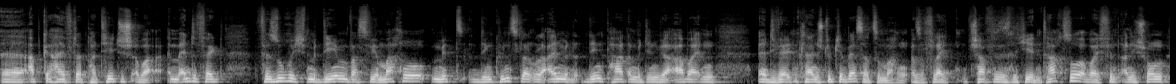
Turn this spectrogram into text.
äh, abgehalfter, pathetisch, aber im Endeffekt versuche ich mit dem, was wir machen, mit den Künstlern oder allen mit den Partnern, mit denen wir arbeiten, äh, die Welt ein kleines Stückchen besser zu machen. Also vielleicht schaffen wir es nicht jeden Tag so, aber ich finde eigentlich schon,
